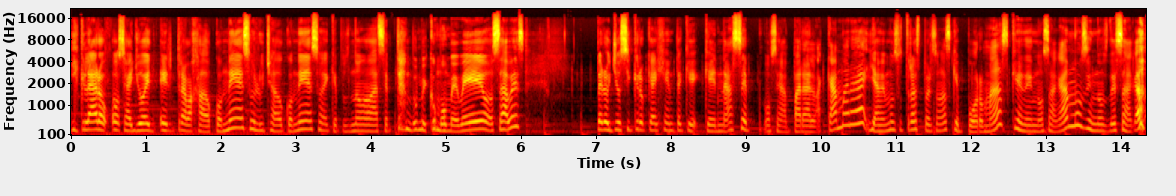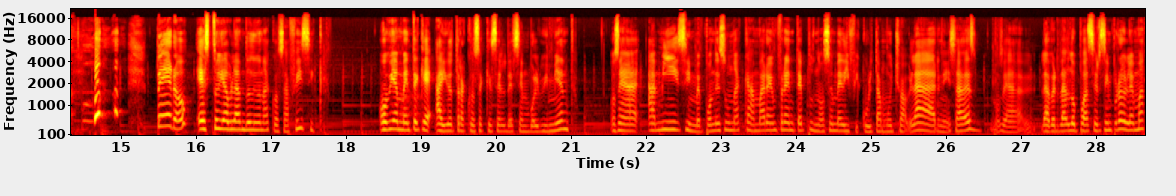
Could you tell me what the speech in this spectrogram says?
Y claro, o sea, yo he, he trabajado con eso, he luchado con eso, de que pues no aceptándome como me veo, ¿sabes? Pero yo sí creo que hay gente que, que nace, o sea, para la cámara y ya vemos otras personas que por más que nos hagamos y nos deshagamos, pero estoy hablando de una cosa física. Obviamente que hay otra cosa que es el desenvolvimiento. O sea, a mí si me pones una cámara enfrente, pues no se me dificulta mucho hablar, ni sabes, o sea, la verdad lo puedo hacer sin problema,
